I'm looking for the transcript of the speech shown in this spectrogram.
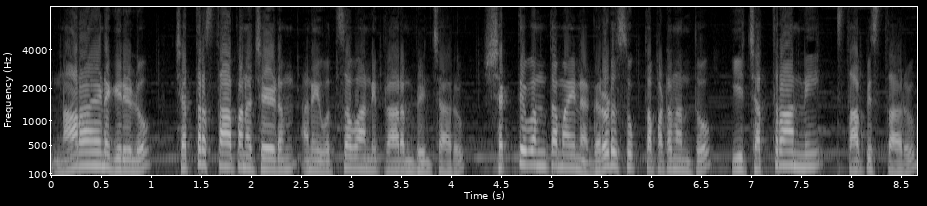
నారాయణగిరిలో ఛత్రస్థాపన చేయడం అనే ఉత్సవాన్ని ప్రారంభించారు. శక్తివంతమైన గరుడ సూక్త పఠనంతో ఈ ఛత్రాన్ని స్థాపిస్తారు.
